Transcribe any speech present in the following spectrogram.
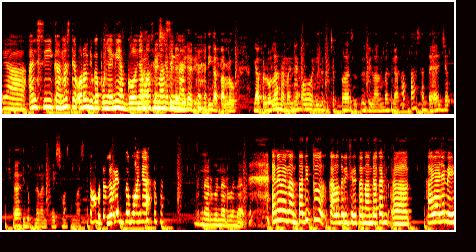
Ya, I see. Karena setiap orang juga punya ini ya, goalnya ya, masing-masing. Beda -beda Jadi nggak perlu nggak perlu lah namanya. Oh ini lebih cepat, lebih lambat. Nggak apa-apa, santai aja. Kita hidup dengan pace masing-masing. Oh dengerin semuanya. benar, benar, benar. Anyway, Nan, tadi tuh kalau dari cerita Nanda kan uh, kayaknya nih,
